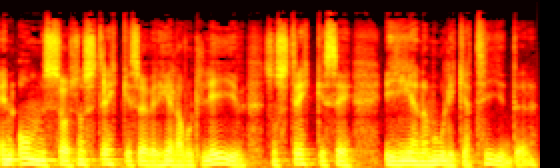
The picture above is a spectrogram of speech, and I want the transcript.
en omsorg som sträcker sig över hela vårt liv, som sträcker sig igenom olika tider.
